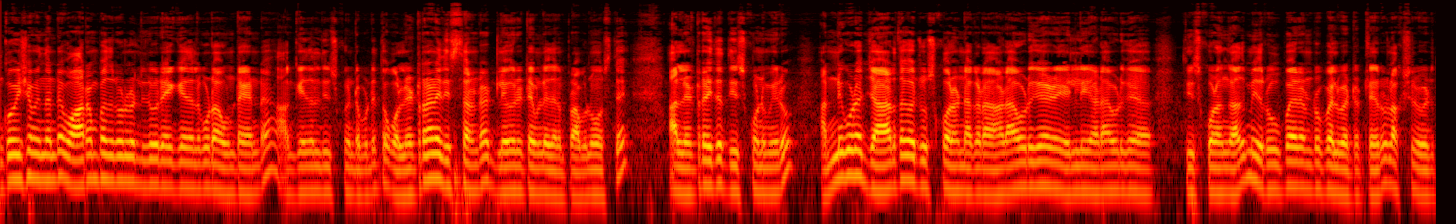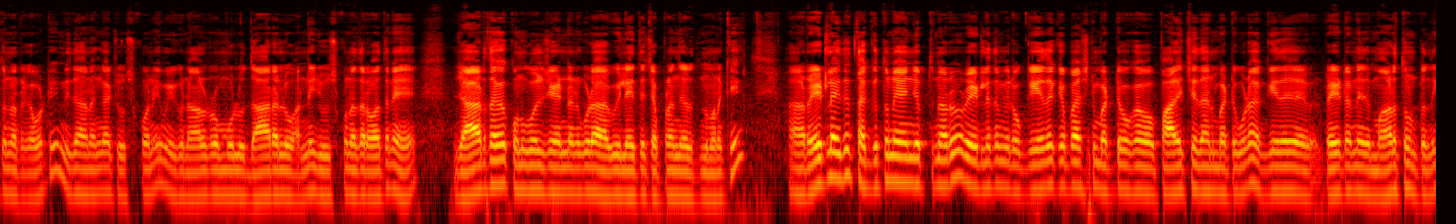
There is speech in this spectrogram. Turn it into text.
ఇంకో విషయం ఏంటంటే వారం పది రోజులు డెలివరీ అయ్యే గేదెలు కూడా ఉంటాయంట. ఆ గేదెలు తీసుకునేటప్పుడు అయితే ఒక లెటర్ అనేది ఇస్తారంట. డెలివరీ టైం ఏదైనా ప్రాబ్లం వస్తే ఆ లెటర్ అయితే తీసుకోండి మీరు. అన్నీ కూడా జాగ్రత్తగా చూసుకోవాలండి. అక్కడ హడావుడిగా వెళ్ళి హడావుడిగా తీసుకోవడం కాదు. మీరు రూపాయి రెండు రూపాయలు పెట్టట్లేరు. లక్షలు పెడుతున్నారు కాబట్టి నిదానంగా చూసుకొని మీకు నాలుగు రొమ్ములు దారాలు అన్నీ చూసుకున్న తర్వాతనే జాగ్రత్తగా కొనుగోలు చేయండి అని కూడా వీలైతే చెప్పడం జరుగుతుంది మనకి. ఆ, రేట్లు అయితే తగ్గుతున్నాయని చెప్తున్నారు. రేట్లు అయితే మీరు ఒక గేదె కెపాసిటీని బట్టి ఒక పాలిచ్చే దాన్ని బట్టి కూడా గేదె రేట్ అనేది మారుతూ ఉంటుంది.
